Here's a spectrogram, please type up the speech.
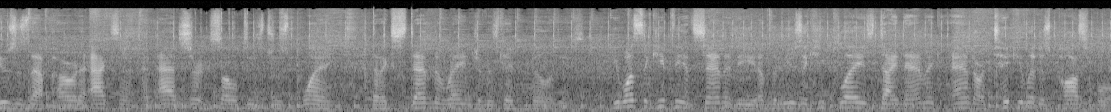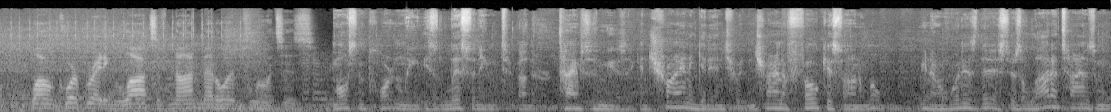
uses that power to accent and add certain subtleties to his playing that extend the range of his capabilities. He wants to keep the insanity of the music he plays dynamic and articulate as possible, while incorporating lots of non-metal influences. Most importantly is listening to other types of music and trying to get into it and trying to focus on, well, you know, what is this? There's a lot of times when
